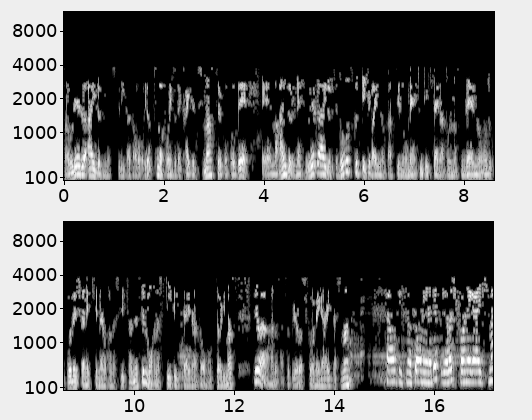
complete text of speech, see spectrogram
まあ、売れるアイドルの作り方を4つのポイントで解説しますということで、えー、まあ、アイドルね、売れるアイドルってどう作っていけばいいのかっていうのをね、聞いていきたいなと思いますので、もう本当ここでしかね、聞けないお話なんですけども、お話聞いていきたいなと思っております。では、あの、早速よろしくお願いいたします。サオフィスの東宮です。よろしくお願いしま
